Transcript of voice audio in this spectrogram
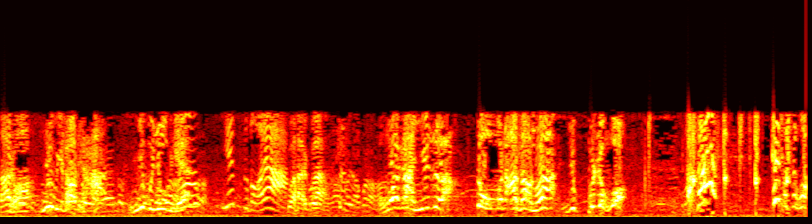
大叔，牛逼上天，你不牛逼？你知道呀？乖乖，我看你是豆腐渣上船，你不是货。我狠，真不是我。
